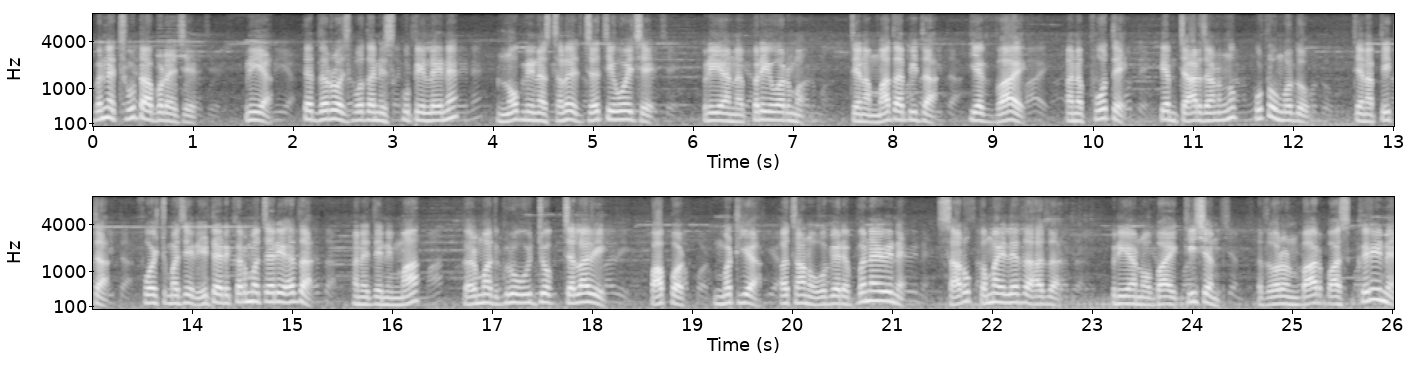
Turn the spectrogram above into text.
બંને છૂટા પડે છે. પ્રિયા તે દરરોજ પોતાની સ્કૂટી લઈને નોકરીના સ્થળે જતી હોય છે. પ્રિયાના પરિવારમાં તેના માતા પિતા એક ભાઈ અને પોતે એમ ચાર જણાનું કુટુંબ હતું. તેના પિતા પોસ્ટમાંથી રિટાયર કર્મચારી હતા અને તેની મા ઘરમાં જ ગૃહ ઉદ્યોગ ચલાવી પાપડ, મઠિયા, અથાણું વગેરે બનાવીને સારું કમાઈ લેતા હતા. પ્રિયાનો ભાઈ કિશન ધોરણ બાર પાસ કરીને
